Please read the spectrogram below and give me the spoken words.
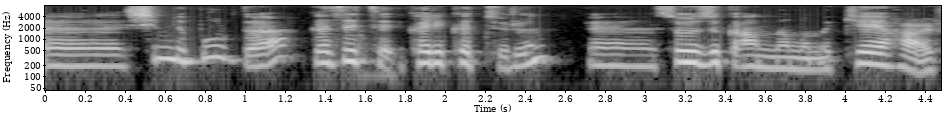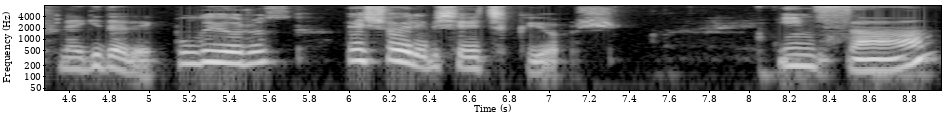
Ee, şimdi burada gazete karikatürün e, sözlük anlamını K harfine giderek buluyoruz ve şöyle bir şey çıkıyor. İnsan,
